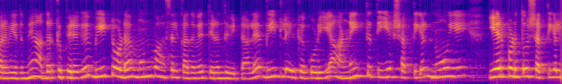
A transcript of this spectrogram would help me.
பரவியதுமே அதற்கு பிறகு வீட்டோட முன் வாசல் கதவை திறந்து விட்டாலே வீட்டில் இருக்கக்கூடிய அனைத்து தீய சக்திகள் நோயை ஏற்படுத்தும் சக்திகள்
